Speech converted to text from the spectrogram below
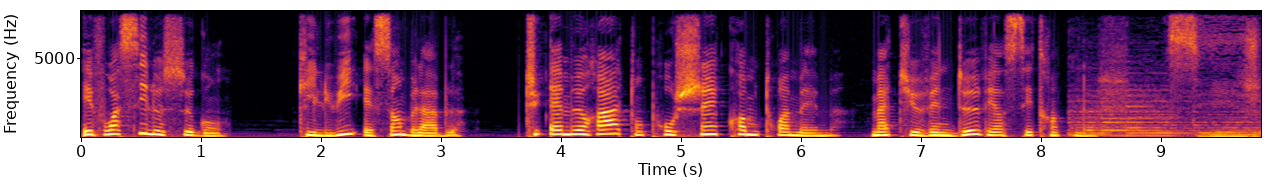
Et voici le second, qui lui est semblable. Tu aimeras ton prochain comme toi-même. Matthieu 22, verset 39. Si je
